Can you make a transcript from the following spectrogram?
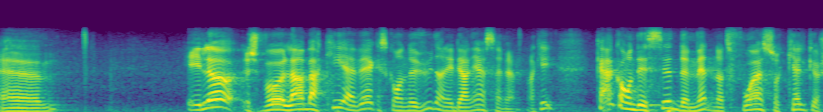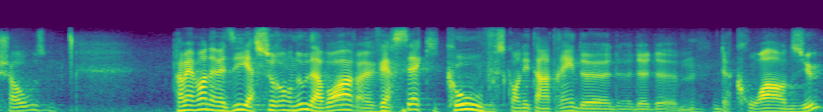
Euh, et là, je vais l'embarquer avec ce qu'on a vu dans les dernières semaines. Quand on décide de mettre notre foi sur quelque chose, premièrement, on avait dit assurons-nous d'avoir un verset qui couvre ce qu'on est en train de, de, croire Dieu.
